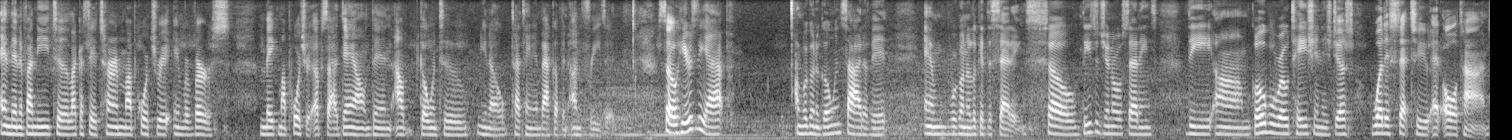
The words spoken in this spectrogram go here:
And then if I need to, like I said, turn my portrait in reverse, make my portrait upside down, then I'll go into, you know, titanium backup and unfreeze it. So here's the app, and we're going to go inside of it and we're going to look at the settings. So these are general settings. The um, global rotation is just what is set to at all times.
